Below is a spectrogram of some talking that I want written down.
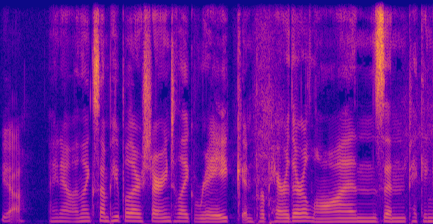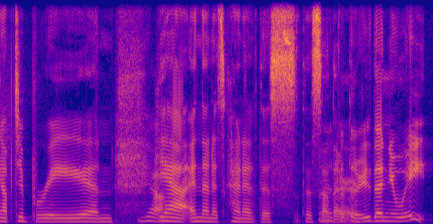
yeah. I know. And like some people are starting to like rake and prepare their lawns and picking up debris and Yeah. yeah. And then it's kind of this, this other. there- then you wait,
